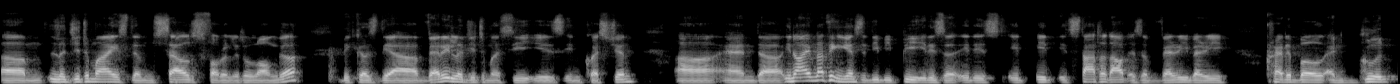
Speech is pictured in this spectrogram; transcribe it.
um, legitimize themselves for a little longer because their very legitimacy is in question. Uh, and uh, you know, I have nothing against the DBP. It is a, it is, it, it, it started out as a very, very credible and good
